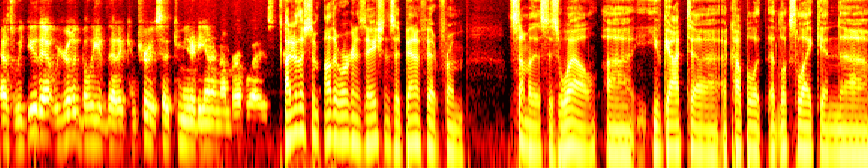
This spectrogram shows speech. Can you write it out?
as we do that, we really believe that it contributes to the community in a number of ways. I know there's some other organizations that benefit from some of this as well. Uh, you've got uh, a couple. It looks like in uh,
